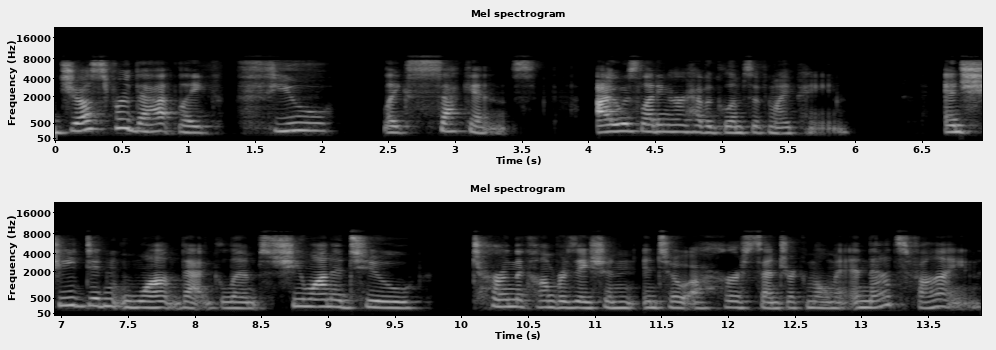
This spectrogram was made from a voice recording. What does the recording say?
just for that like few like seconds, I was letting her have a glimpse of my pain. And she didn't want that glimpse. She wanted to turn the conversation into a her centric moment and that's fine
